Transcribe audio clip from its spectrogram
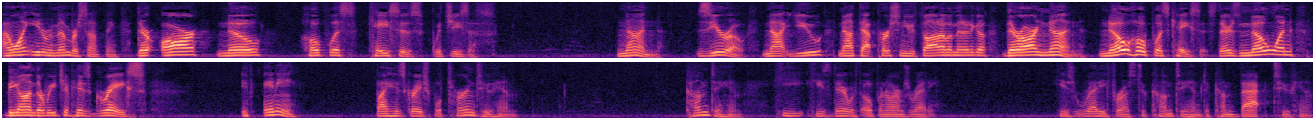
I want you to remember something. There are no hopeless cases with Jesus. None. Zero. Not you, not that person you thought of a minute ago. There are none. No hopeless cases. There's no one beyond the reach of his grace. If any, by his grace, will turn to him, come to him, he, he's there with open arms ready. He's ready for us to come to Him, to come back to Him.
